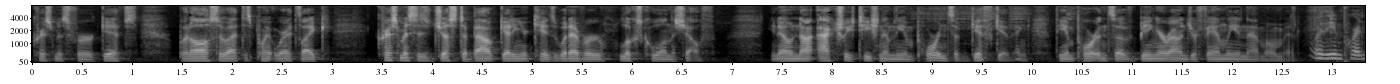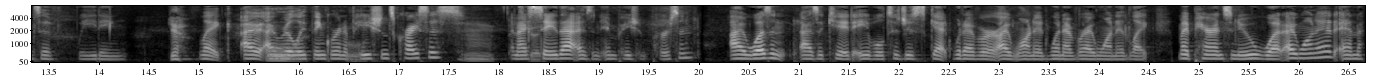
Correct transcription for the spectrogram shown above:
christmas for gifts. But also at this point where it's like christmas is just about getting your kids whatever looks cool on the shelf. You know not actually teaching them the importance of gift giving the importance of being around your family in that moment. Or the importance of waiting? Yeah Like, I, I really think we're in a patience crisis. mm, and I good. say that as an impatient person. I wasn't as a kid able to just get whatever I wanted whenever I wanted. Like my parents knew what I wanted and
